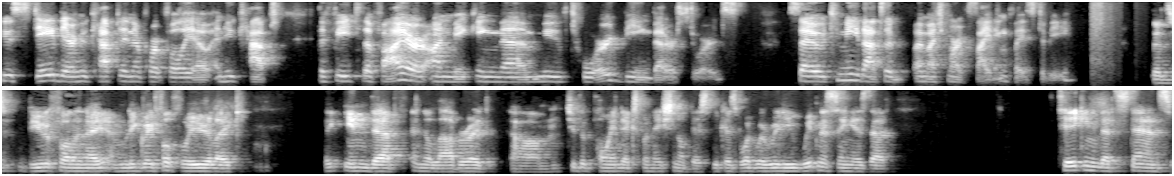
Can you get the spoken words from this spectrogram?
who stayed there, who kept in their portfolio, and who kept the feet to the fire on making them move toward being better stewards. So to me, that's a, a much more exciting place to be. That's beautiful, and I, am really grateful for your like, like in-depth and elaborate, um, to the point explanation of this. Because what we're really witnessing is that taking that stance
